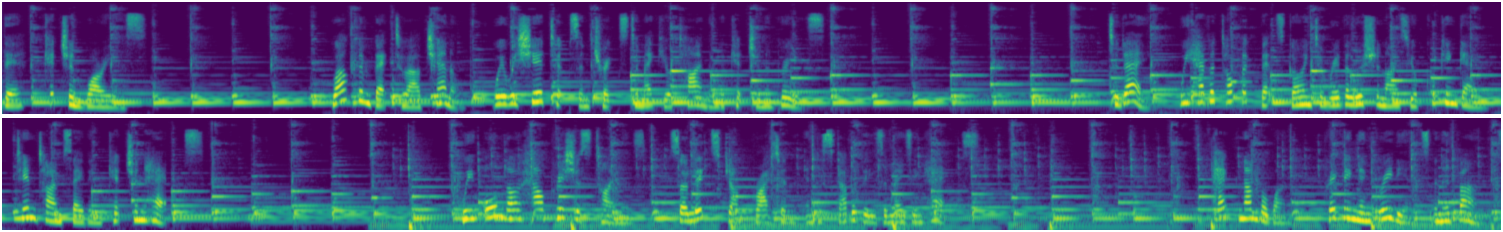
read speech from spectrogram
there, kitchen warriors. Welcome back to our channel, where we share tips and tricks to make your time in the kitchen a breeze. Today, we have a topic that's going to revolutionize your cooking game 10 time saving kitchen hacks. We all know how precious time is, so let's jump right in and discover these amazing hacks. Hack number 1 Prepping ingredients in advance.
